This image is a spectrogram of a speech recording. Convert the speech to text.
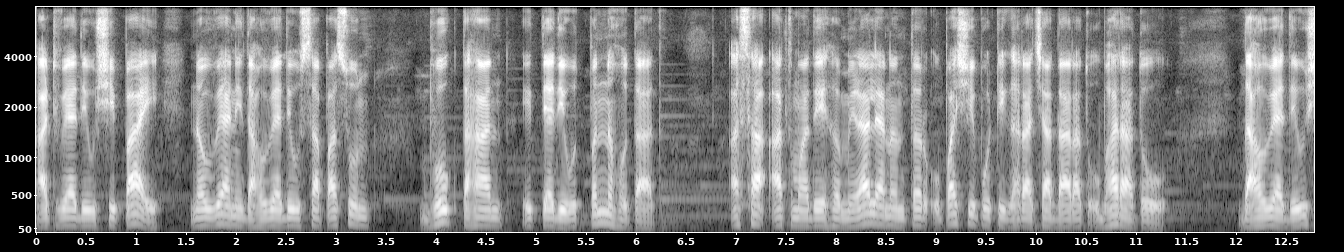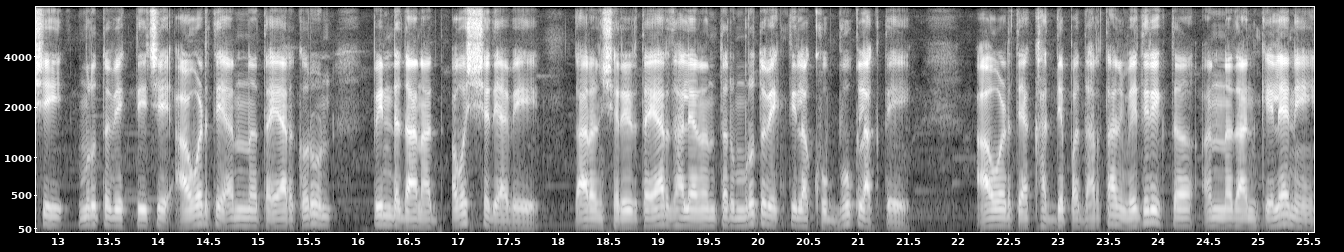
आठव्या दिवशी पाय नवव्या आणि दहाव्या दिवसापासून भूक तहान इत्यादी उत्पन्न होतात. असा आत्मादेह मिळाल्यानंतर उपाशीपोटी घराच्या दारात उभा राहतो. दहाव्या दिवशी मृत व्यक्तीचे आवडते अन्न तयार करून पिंडदानात अवश्य द्यावे कारण शरीर तयार झाल्यानंतर मृत व्यक्तीला खूप भूक लागते. आवडत्या खाद्यपदार्थांव्यतिरिक्त अन्नदान केल्याने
